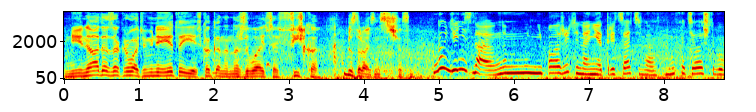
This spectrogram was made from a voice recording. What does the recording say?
Не надо закрывать, у меня это есть. Как она называется? Фишка. Без разницы, честно. Ну, я не знаю, ну, мы не положительно, не отрицательно. Ну, хотелось, чтобы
